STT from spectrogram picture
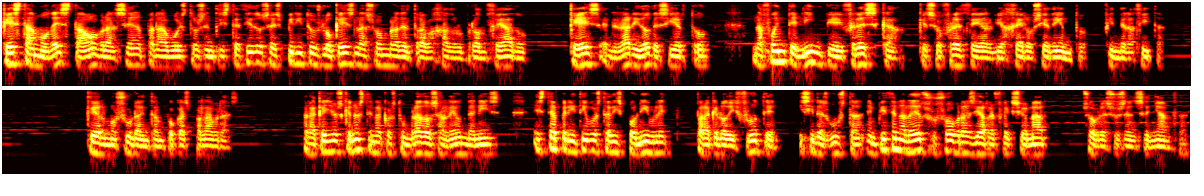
que esta modesta obra sea para vuestros entristecidos espíritus lo que es la sombra del trabajador bronceado, que es en el árido desierto la fuente limpia y fresca que se ofrece al viajero sediento. Fin de la cita. Qué hermosura en tan pocas palabras. Para aquellos que no estén acostumbrados a León Denis, este aperitivo está disponible para que lo disfruten y si les gusta, empiecen a leer sus obras y a reflexionar sobre sus enseñanzas.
